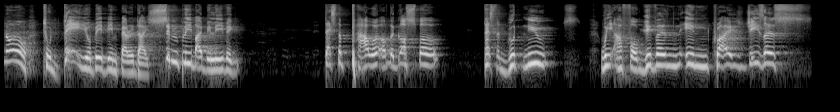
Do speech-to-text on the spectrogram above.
No, today you'll be in paradise simply by believing. That's the power of the gospel. That's the good news. We are forgiven in Christ Jesus.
